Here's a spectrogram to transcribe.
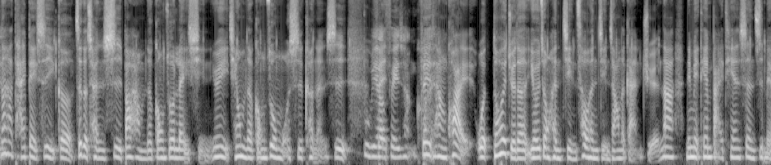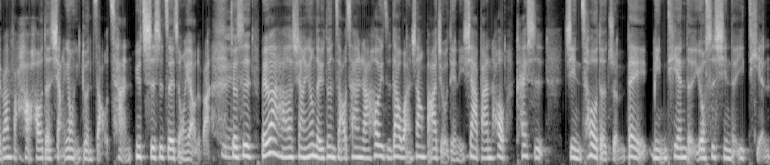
那台北是一个这个城市，包含我们的工作类型。因为以前我们的工作模式可能是步调非常快，非常快，我都会觉得有一种很紧凑、很紧张的感觉。那你每天白天甚至没办法好好的享用一顿早餐，因为吃是最重要的吧？就是没办法好好享用的一顿早餐，然后一直到晚上八九点，你下班后开始紧凑的准备明天的又是新的一天。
